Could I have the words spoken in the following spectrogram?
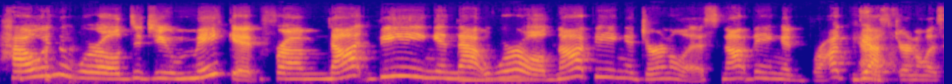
How in the world did you make it from not being in that mm-hmm. world, not being a journalist, not being a broadcast yeah. journalist?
